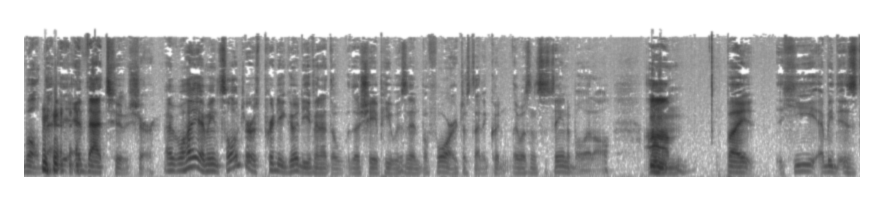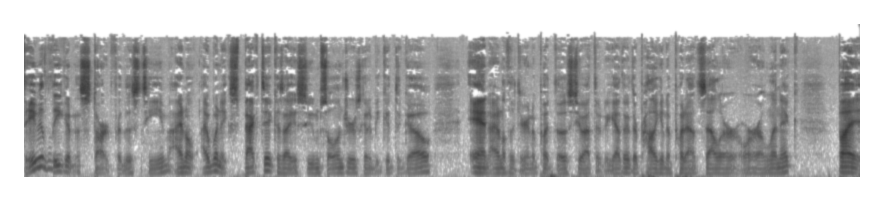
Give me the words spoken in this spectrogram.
well, that, that, too, sure. Uh, well, hey, I mean, Sullinger was pretty good even at the the shape he was in before, just that it couldn't, it wasn't sustainable at all. Mm. Um, but he, I mean, is David Lee going to start for this team? I don't, I wouldn't expect it because I assume Sullinger is going to be good to go, and I don't think they're going to put those two out there together. They're probably going to put out Zeller or a Olynyk, but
